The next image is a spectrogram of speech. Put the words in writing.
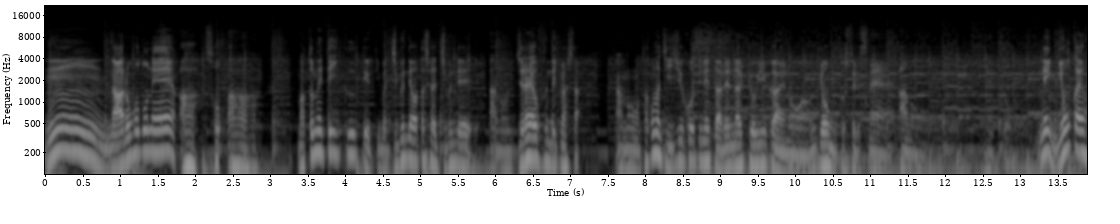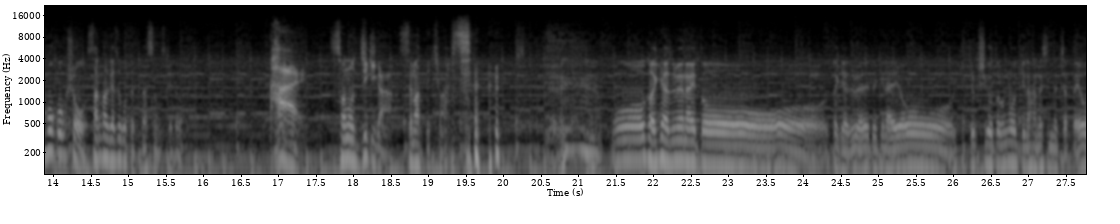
うーんなるほどね。あそうあまとめていくって言って今自分で私は自分であの地雷を踏んできました。あのタコ町移住コーディネーター連絡協議会の業務としてですねあのえっと年4回報告書を3ヶ月ごとに出すんですけどはい。その時期が迫ってきます。もう書き始めないと。書き始めないといけないよ。結局仕事の納期の話になっちゃったよ。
